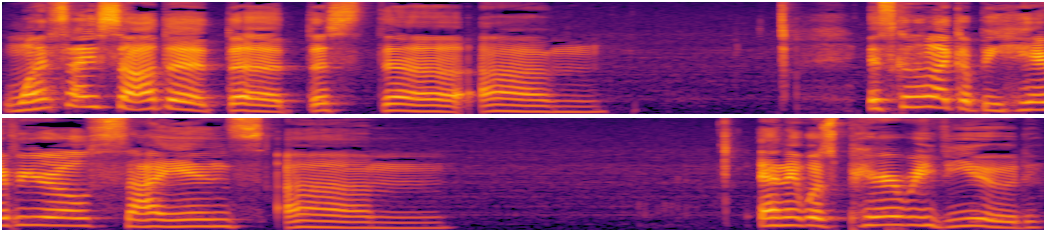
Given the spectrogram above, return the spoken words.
Once I saw the the the the um it's kind of like a behavioral science um and it was peer reviewed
